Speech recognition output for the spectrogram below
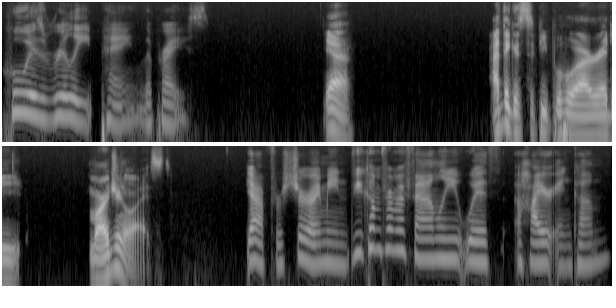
who is really paying the price? Yeah. I think it's the people who are already marginalized. Yeah, for sure. I mean, if you come from a family with a higher income,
